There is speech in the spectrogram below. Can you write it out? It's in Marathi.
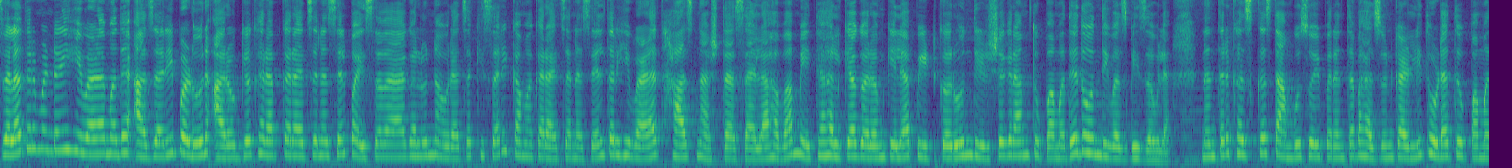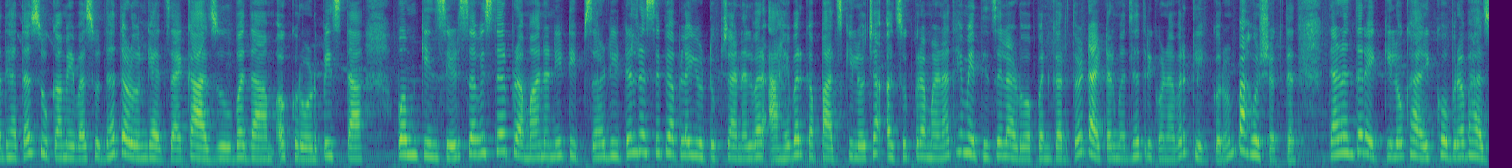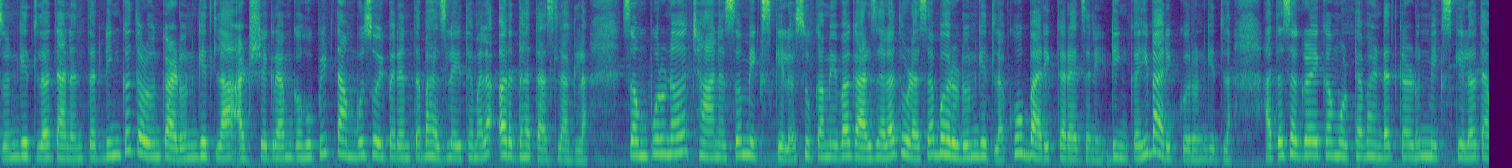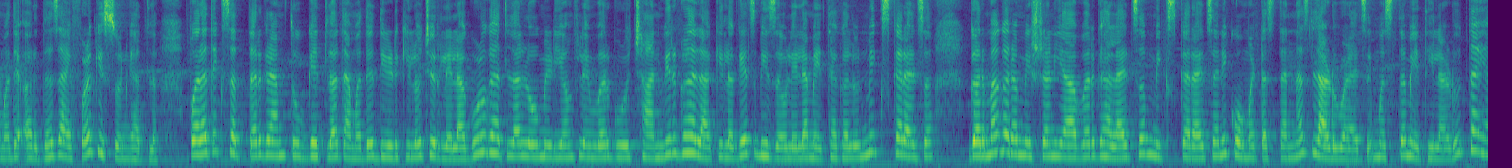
चला तर मंडळी हिवाळ्यामध्ये आजारी पडून आरोग्य खराब करायचं नसेल पैसा वाया घालून नवऱ्याचा खिसा रिकामा करायचा नसेल तर हिवाळ्यात हाच नाश्ता असायला हवा. मेथ्या हलक्या गरम केल्या पीठ करून दीडशे ग्राम तुपामध्ये दोन दिवस भिजवल्या. नंतर खसखस तांबूस होईपर्यंत भाजून काढली. थोड्या तुपामध्ये आता सुका मेवा सुद्धा तळून घ्यायचा आहे काजू बदाम अक्रोड पिस्ता पम्पकिन सीड सविस्तर प्रमाण आणि टिप्ससह डिटेल रेसिपी आपल्या यूट्यूब चॅनलवर आहे बरं का. पाच किलोच्या अचूक प्रमाणात हे मेथीचे लाडू आपण करतोय. टायटलमधल्या त्रिकोणावर क्लिक करून पाहू शकतात. त्यानंतर एक किलो खारीक खोबरं भाजून भाजून घेतलं त्यानंतर डिंक तळून काढून घेतला. आठशे ग्राम गहू पीठ तांबूस होईपर्यंत भाजलं. इथे मला अर्धा तास लागला. संपूर्ण छान असं मिक्स केलं. सुकामेवा गार झाला. थोडासा भरडून घेतला. खूप बारीक करायचं नाही. डिंकही बारीक करून घेतला. आता सगळं एका मोठ्या भांड्यात काढून मिक्स केलं. त्यामध्ये अर्धं जायफळ किसून घातलं. परत एक सत्तर ग्रॅम तूप घेतलं. त्यामध्ये दीड किलो चिरलेला गूळ घातला. लो मिडियम फ्लेमवर गूळ छान विरघळला की लगेच भिजवलेल्या मेथ्या घालून मिक्स करायचं. गरमागरम मिश्रण यावर घालायचं मिक्स करायचं आणि कोमट असतानाच लाडू वळायचे. मस्त मेथी लाडू तयार.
